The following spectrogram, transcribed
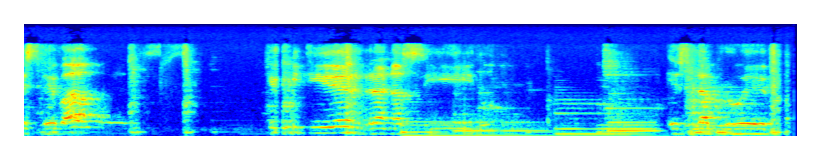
Este vals que mi tierra ha nacido es la prueba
